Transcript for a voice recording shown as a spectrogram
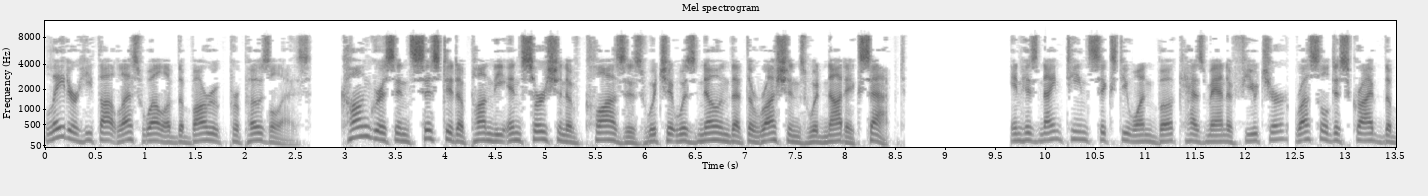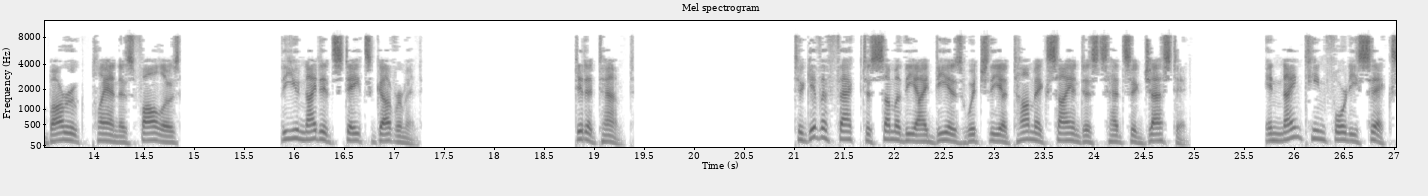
Later he thought less well of the Baruch proposal as, "...Congress insisted upon the insertion of clauses which it was known that the Russians would not accept." In his 1961 book Has Man a Future?, Russell described the Baruch Plan as follows The United States government did attempt to give effect to some of the ideas which the atomic scientists had suggested. In 1946,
